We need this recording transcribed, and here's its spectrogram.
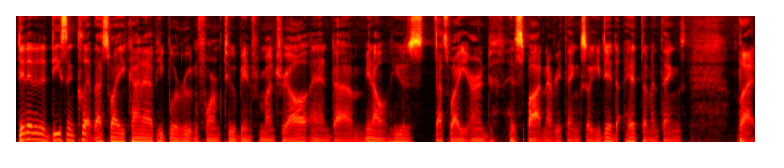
did it at a decent clip. That's why he kind of, people were rooting for him too, being from Montreal. And, um, you know, he was, that's why he earned his spot and everything. So he did hit them and things. But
